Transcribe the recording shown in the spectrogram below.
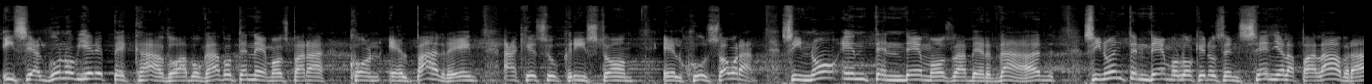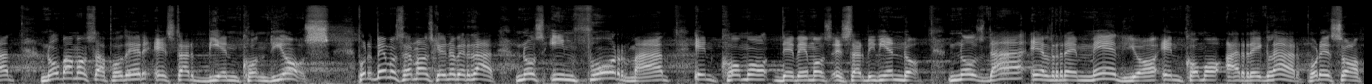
Y si alguno hubiere pecado, abogado tenemos para con el Padre a Jesucristo el justo. Ahora, si no entendemos la verdad, si no entendemos lo que nos enseña la palabra, no vamos a poder estar bien con Dios. Porque vemos, hermanos, que hay una verdad, nos informa en cómo debemos estar viviendo, nos da el remedio en cómo arreglar. Por eso,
